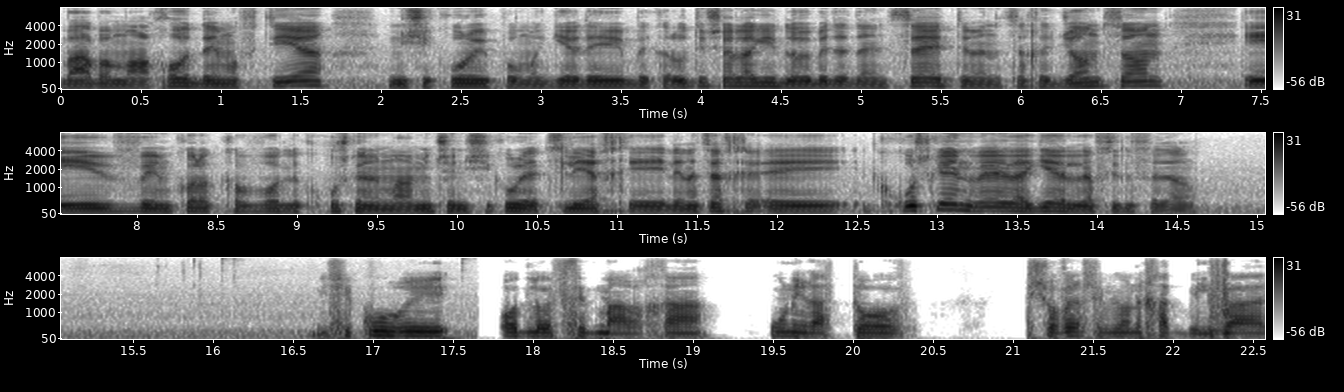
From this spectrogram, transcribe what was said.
בארבע מערכות, די מפתיע. נישיקורי פה מגיע די בקלות אפשר להגיד, לא איבד עדיין סט, מנצח את ג'ונסון. אה, ועם כל הכבוד לקוקושקין, אני מאמין שנישיקורי יצליח אה, לנצח אה, את קוקושקין ולהגיע להפסיד לפדר. נישיקורי עוד לא הפסיד מערכה, הוא נראה טוב, שובר שוויון אחד בלבד.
